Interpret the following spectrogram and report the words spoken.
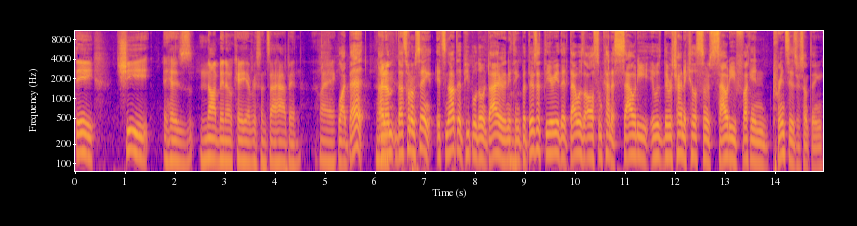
they, she has not been okay ever since that happened. Like Well, I bet. And I'm, that's what I'm saying. It's not that people don't die or anything, mm. but there's a theory that that was all some kind of Saudi. It was they were trying to kill some Saudi fucking princes or something,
